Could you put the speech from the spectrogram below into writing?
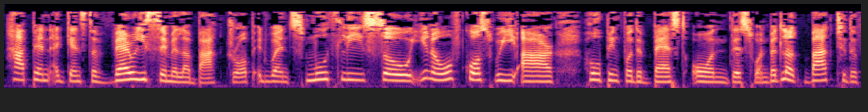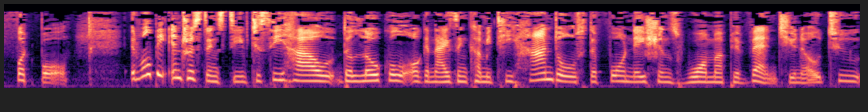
happen against a very similar backdrop. It went smoothly. So, you know, of course we are hoping for the best on this one. But look, back to the football. It will be interesting, Steve, to see how the local organizing committee handles the Four Nations warm-up event, you know, to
